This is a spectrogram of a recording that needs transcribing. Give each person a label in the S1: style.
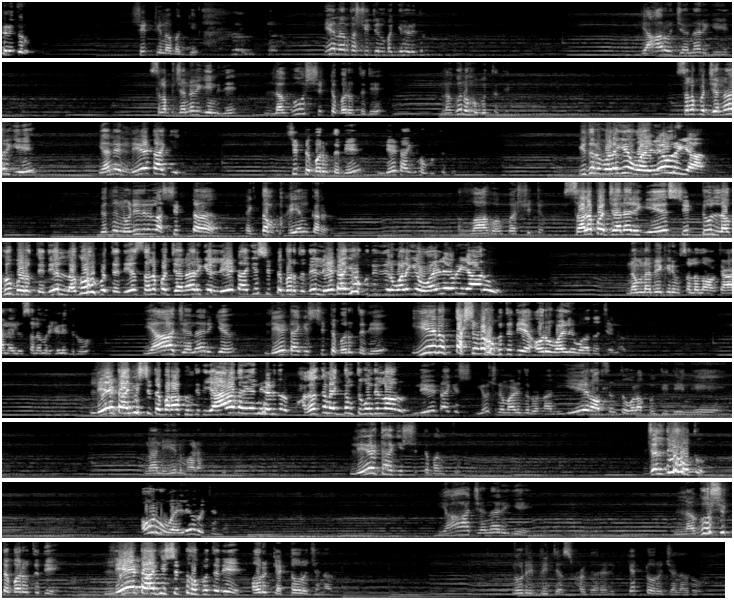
S1: ಹೇಳಿದರು ಸಿಟ್ಟಿನ ಬಗ್ಗೆ. ಏನಂತ ಸಿಟ್ಟಿನ ಬಗ್ಗೆ ಹೇಳಿದರು? ಯಾರು ಜನರಿಗೆ, ಸ್ವಲ್ಪ ಜನರಿಗೆ ಏನಿದೆ? ಲಘು ಸಿಟ್ಟು ಬರುತ್ತದೆ, ಲಘುನ ಹೋಗುತ್ತದೆ. ಸ್ವಲ್ಪ ಜನರಿಗೆ ಏನೇ ಲೇಟ್ ಆಗಿ ಸಿಟ್ಟು ಬರುತ್ತದೆ ಲೇಟ್ ಆಗಿ ಹೋಗುತ್ತದೆ. ಇದರ ಒಳಗೆ ಒಳ್ಳೆಯವರು ಯಾರು? ಇದನ್ನು ನೋಡಿದ್ರಲ್ಲ ಸಿಟ್ಟ, ಎಕ್ದಮ್ ಭಯಂಕರ. ಅಲ್ಲಾಹ್ ಸಿಟ್ಟು. ಸ್ವಲ್ಪ ಜನರಿಗೆ ಸಿಟ್ಟು ಲಘು ಬರುತ್ತದೆ, ಲಘು ಹೋಗುತ್ತದೆ. ಸ್ವಲ್ಪ ಜನರಿಗೆ ಲೇಟ್ ಆಗಿ ಸಿಟ್ಟು ಬರುತ್ತದೆ ಲೇಟ್ ಆಗಿ ಹೋಗುತ್ತಿದ್ದರು ಒಳಗೆ ಒಳ್ಳೆಯವರು ಯಾರು? ನಮ್ಮ ನಬಿ ಕರೀಂ ತಆಲಾ ಅಲೈಹಿ ವಸಲ್ಲಂ ಹೇಳಿದ್ರು, ಯಾ ಜನರಿಗೆ ಲೇಟ್ ಆಗಿ ಸಿಟ್ಟು ಬರುತ್ತದೆ, ಏನು ತಕ್ಷಣ ಹೋಗುತ್ತಿದೆ? ಅವರು ಒಳ್ಳೆಯವಾದ ಜನರು. ಲೇಟ್ ಆಗಿ ಸಿಟ್ಟು ಬರಾಕ್ ಕುಂತಿದ್ದೆ. ಯಾರಾದ್ರೂ ಏನ್ ಹೇಳಿದ್ರು? ಭಗಕನ ಎಕ್ದಮ್ ತಗೊಂಡಿಲ್ಲ ಅವರು. ಲೇಟ್ ಆಗಿ ಯೋಚನೆ ಮಾಡಿದ್ರು, ನಾನು ಏನ್ ಆಪ್ಷನ್ ತಗೊಳಕ್ ಕುಂತಿದ್ದೇನೆ? ನಾನು ಏನ್ ಮಾಡಕ್ ಕುಂತಿದ್ದೇನೆ? ಲೇಟ್ ಆಗಿ ಸಿಟ್ಟು ಬಂತು. ಜಲ್ದಿ ಹೋತು. ಅವರು ಒಳ್ಳೆಯವರು ಜನ. ಯಾ ಜನರಿಗೆ ಲಘು ಸಿಟ್ಟು ಬರುತ್ತದೆ, ಲೇಟ್ ಆಗಿ ಸಿಟ್ಟು ಹೋಗುತ್ತದೆ, ಅವರು ಕೆಟ್ಟವರು ಜನರು. ನೋಡ್ರಿ ಪ್ರೀತಿಯ ಸಹೋದರರು, ಕೆಟ್ಟವರು ಜನರು.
